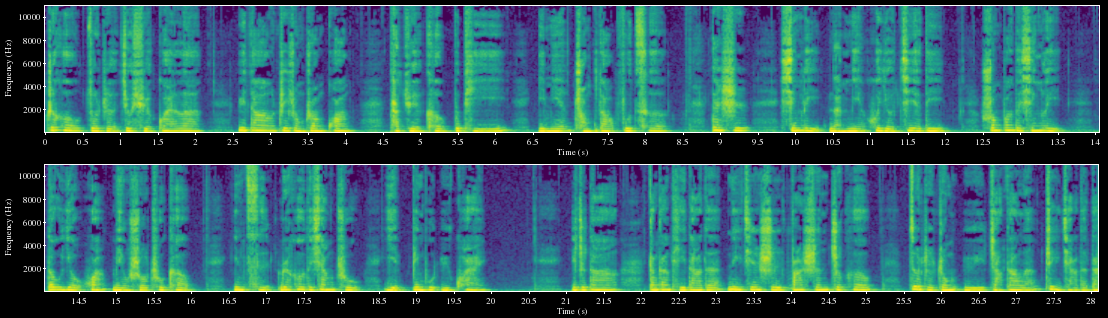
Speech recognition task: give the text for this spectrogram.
之后，作者就学乖了，遇到这种状况，他绝口不提，以免重蹈覆辙。但是，心里难免会有芥蒂，双方的心里都有话没有说出口，因此日后的相处也并不愉快。一直到刚刚提到的那件事发生之后，作者终于找到了最佳的答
